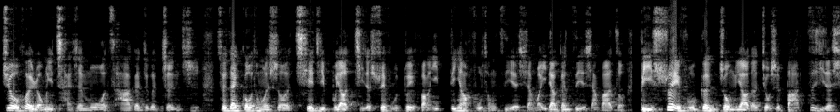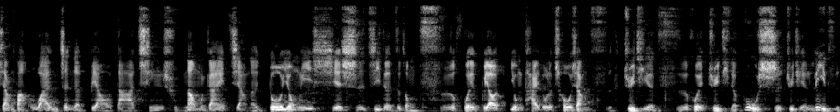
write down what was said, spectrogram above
就会容易产生摩擦跟这个争执，所以在沟通的时候，切记不要急着说服对方，一定要服从自己的想法，一定要跟自己的想法走。比说服更重重要的就是把自己的想法完整的表达清楚。那我们刚才讲了，多用一些实际的这种词汇，不要用太多的抽象词，具体的词汇、具体的故事、具体的例子。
